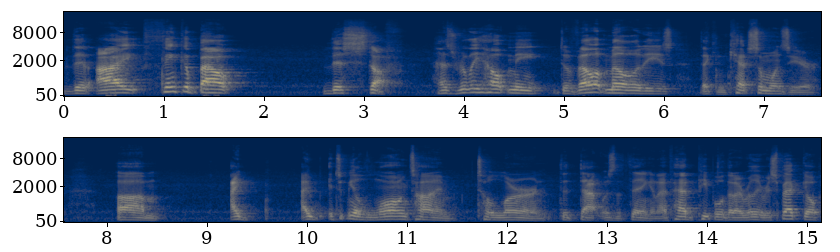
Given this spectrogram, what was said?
that I think about this stuff has really helped me develop melodies that can catch someone's ear. Um, I I, it took me a long time to learn that that was the thing. And I've had people that I really respect go,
